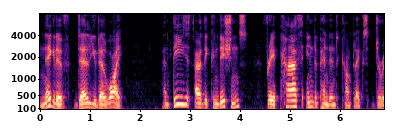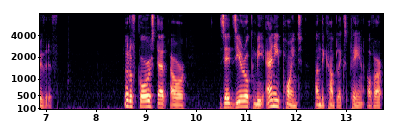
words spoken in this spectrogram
negative del u del y. And these are the conditions for a path-independent complex derivative. Note, of course, that our z0 can be any point on the complex plane of our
